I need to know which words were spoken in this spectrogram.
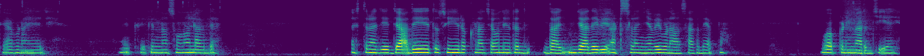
ਤੇ ਆ ਬਣਾਇਆ ਜੀ। ਦੇਖੋ ਕਿੰਨਾ ਸੋਹਣਾ ਲੱਗਦਾ ਇਸ ਤਰ੍ਹਾਂ ਜੇ ਜ਼ਿਆਦਾ ਤੁਸੀਂ ਰੱਖਣਾ ਚਾਹੁੰਦੇ ਹੋ ਤਾਂ ਜ਼ਿਆਦਾ ਵੀ 8 ਸਲਾਈਆਂ ਵੀ ਬਣਾ ਸਕਦੇ ਆਪਾਂ। ਉਹ ਆਪਣੀ ਮਰਜ਼ੀ ਹੈ ਜੀ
